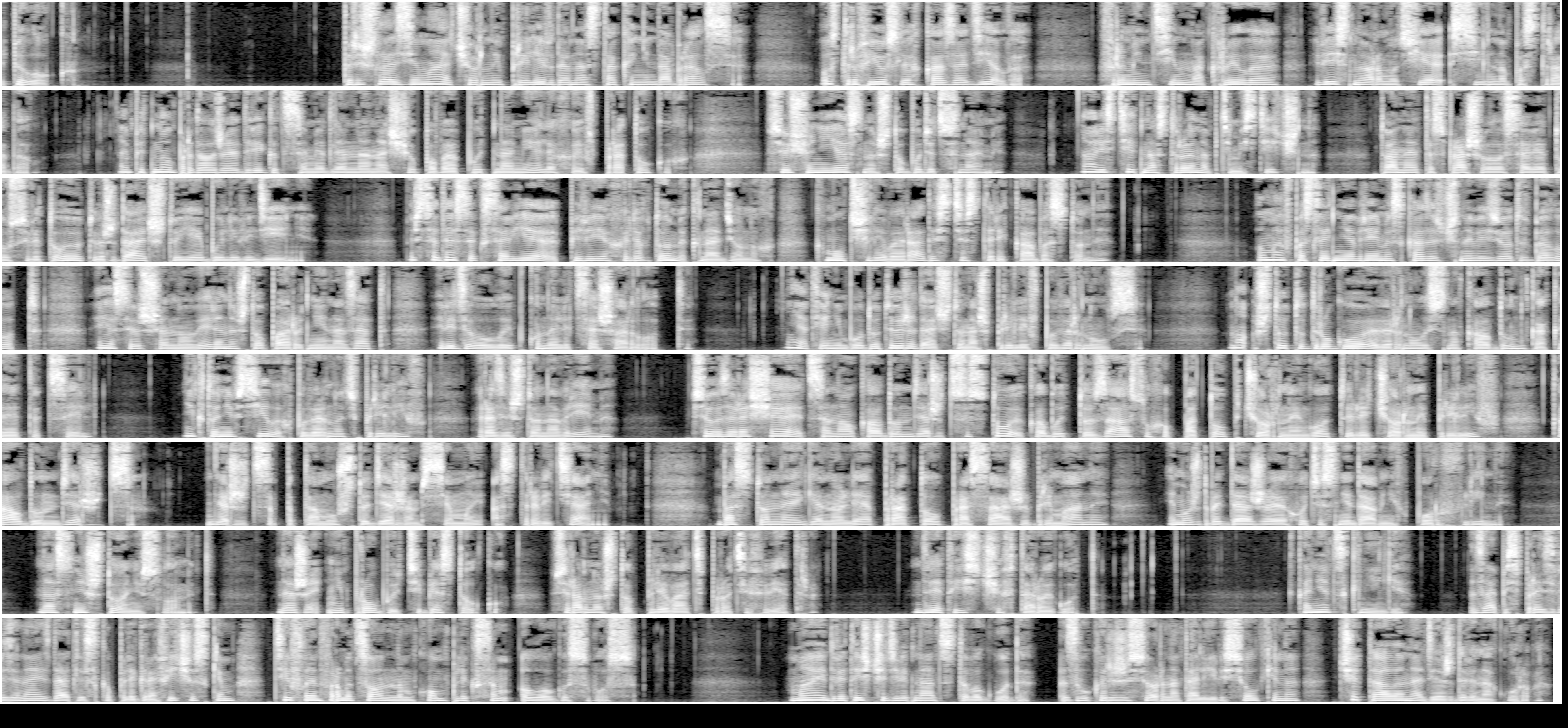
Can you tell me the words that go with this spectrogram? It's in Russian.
Эпилог. Пришла зима, а черный прилив до нас так и не добрался. Остров ее слегка задело, фраментин накрыло, весь Нуармутье сильно пострадал. А пятно продолжает двигаться, медленно нащупывая путь на мелях и в протоках. Все еще не ясно, что будет с нами. Но Арестит настроен оптимистично. То Анетта спрашивала совета у святой, утверждает, что ей были видения. Мерседес и Ксавье переехали в домик на дюнах, к молчаливой радости старика Бастоне. Уме в последнее время сказочно везет в Белот, и я совершенно уверена, что пару дней назад видела улыбку на лице Шарлотты. Нет, я не буду утверждать, что наш прилив повернулся. Но что-то другое вернулось на колдун, как и эта цель. Никто не в силах повернуть прилив, разве что на время — все возвращается, но колдун держится стойко, будь то засуха, потоп, черный год или черный прилив, колдун держится. Держится потому, что держимся мы, островитяне. Бастоне, Генуле, Прото, Просажи, Бреманы и, может быть, даже, хоть и с недавних пор, Флины. Нас ничто не сломит. Даже не пробуй тебе с толку. Все равно, что плевать против ветра. 2002 год. Конец книги. Запись произведена издательско-полиграфическим тифлоинформационным комплексом «Логос ВОЗ». Май 2019 года. Звукорежиссер Наталья Веселкина читала Надежда Винокурова.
